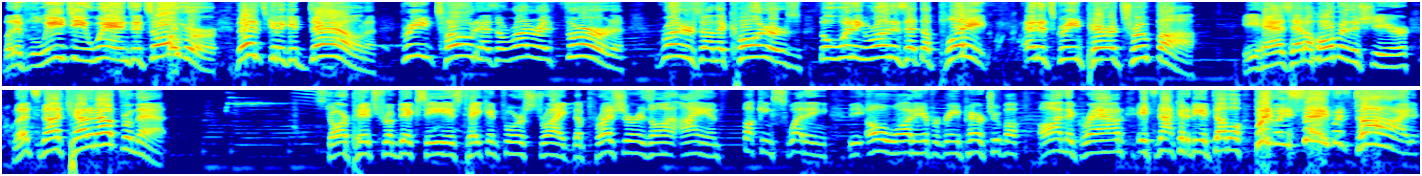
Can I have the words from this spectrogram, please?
But if Luigi wins, it's over. That's going to get down. Green Toad has a runner at third. Runners on the corners. The winning run is at the plate. And it's Green Paratroopa. He has had a homer this year. Let's not count him out from that. Star pitch from Dixie is taken for a strike. The pressure is on. I am fucking sweating. The 0-1 here for Green Paratroopa on the ground. It's not going to be a double, but he's safe. It's tied.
